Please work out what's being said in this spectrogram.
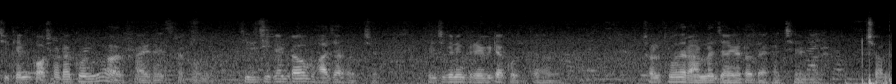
চিকেন কষাটা করব আর ফ্রাইড রাইসটা করব। চিলি চিকেনটাও ভাজা হচ্ছে। চিলি চিকেনের গ্রেভিটা করতে হবে। চলো তোমাদের রান্নার জায়গাটাও দেখাচ্ছি একবার। চলো।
